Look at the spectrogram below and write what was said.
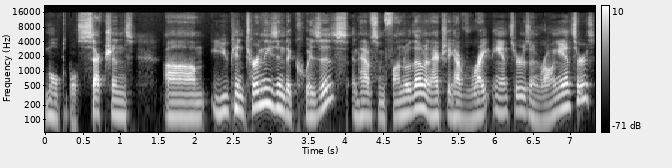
multiple sections. Um, you can turn these into quizzes and have some fun with them and actually have right answers and wrong answers,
